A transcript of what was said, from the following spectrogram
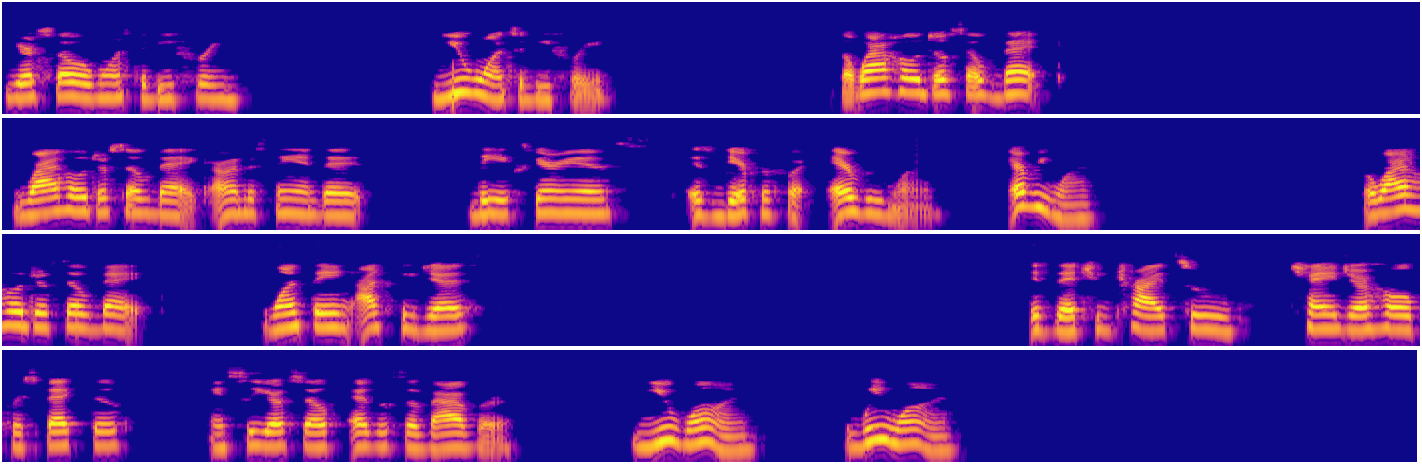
your soul wants to be free. You want to be free. So why hold yourself back? Why hold yourself back? I understand that the experience is different for everyone. Everyone. But why hold yourself back? One thing I suggest is that you try to change your whole perspective and see yourself as a survivor. You won. We won.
